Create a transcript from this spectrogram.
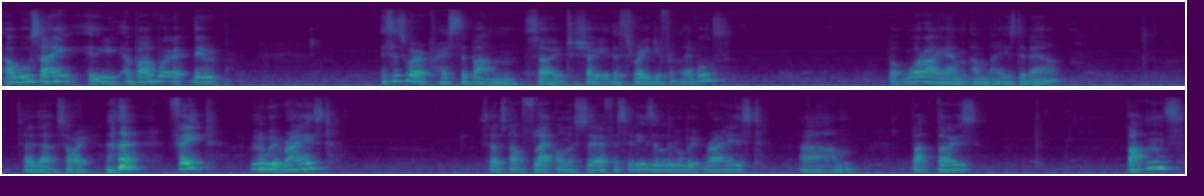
I will say you, above where there this is where I press the button so to show you the three different levels but what I am amazed about so that sorry feet a little bit raised so it's not flat on the surface it is a little bit raised um, but those buttons,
